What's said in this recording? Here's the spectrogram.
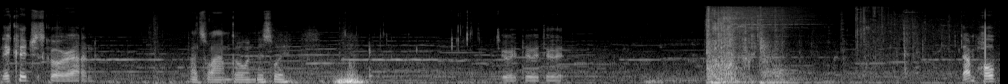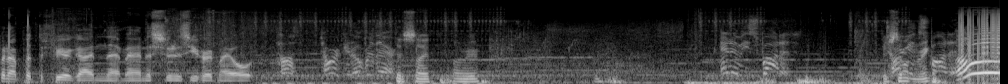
They could just go around. That's why I'm going this way. Do it, do it, do it. I'm hoping I put the fear guide in that man as soon as he heard my ult. Hostile target over there. This side, over here. Enemy spotted. They're still in Target the ring. Oh,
